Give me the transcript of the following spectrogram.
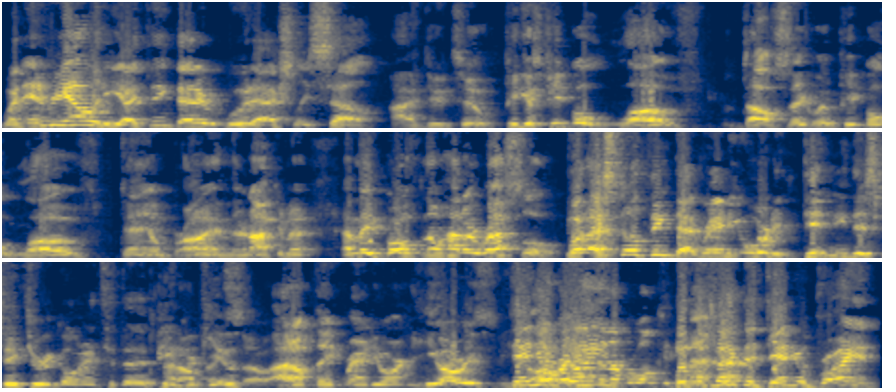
When in reality, I think that it would actually sell. I do too because people love Dolph Ziggler. People love Daniel Bryan. They're not gonna, and they both know how to wrestle. But I still think that Randy Orton did need this victory going into the pay I per don't think view. so. I don't think Randy Orton. He always he's Daniel already Bryan- the number one But the fact that Daniel Bryan,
